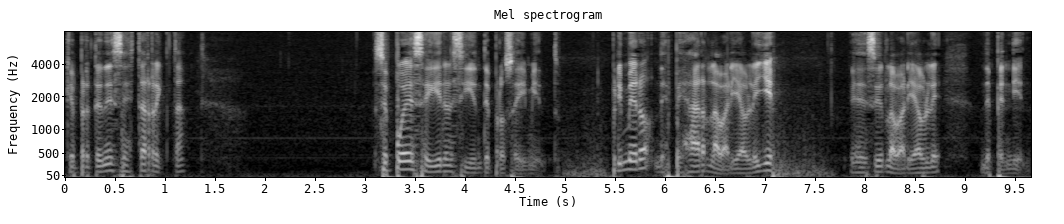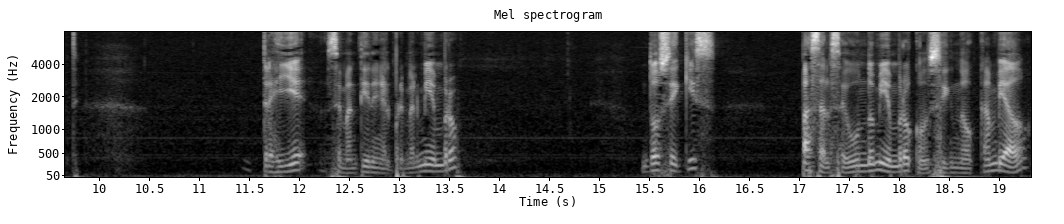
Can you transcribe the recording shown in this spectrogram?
que pertenece a esta recta, se puede seguir el siguiente procedimiento. Primero, despejar la variable y, es decir, la variable dependiente. 3y se mantiene en el primer miembro, 2x pasa al segundo miembro con signo cambiado,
